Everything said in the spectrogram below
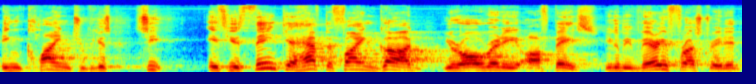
inclined to because, see, if you think you have to find God, you're already off base. You can be very frustrated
